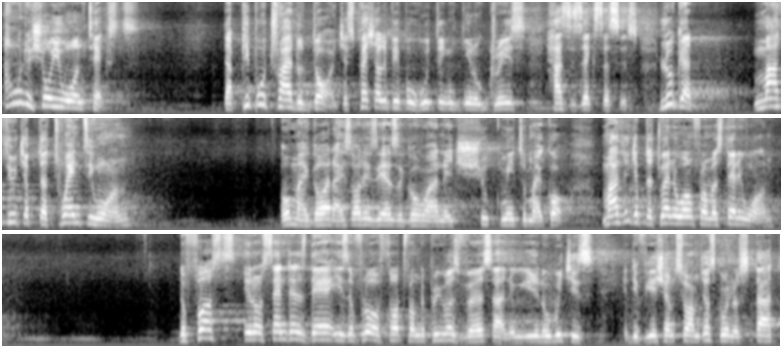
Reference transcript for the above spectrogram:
I want to show you one text that people try to dodge, especially people who think, you know, grace has its excesses. Look at Matthew chapter 21. Oh my God, I saw this years ago and it shook me to my core. Matthew chapter 21 from verse 31. The first, you know, sentence there is a flow of thought from the previous verse, and you know, which is a deviation. So I'm just going to start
